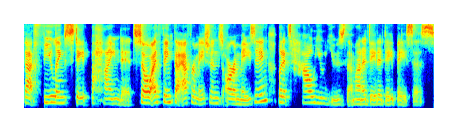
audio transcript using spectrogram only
that feeling state behind it. So I think that affirmations are amazing, but it's how you use them on a day-to-day basis.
